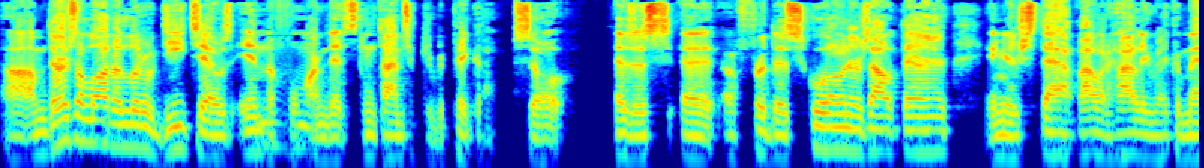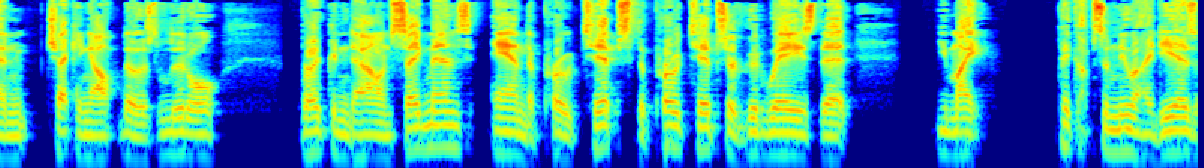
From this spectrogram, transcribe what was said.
um, there's a lot of little details in the form that sometimes you can pick up. So as a, uh, for the school owners out there and your staff, I would highly recommend checking out those little broken down segments and the pro tips. The pro tips are good ways that you might pick up some new ideas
